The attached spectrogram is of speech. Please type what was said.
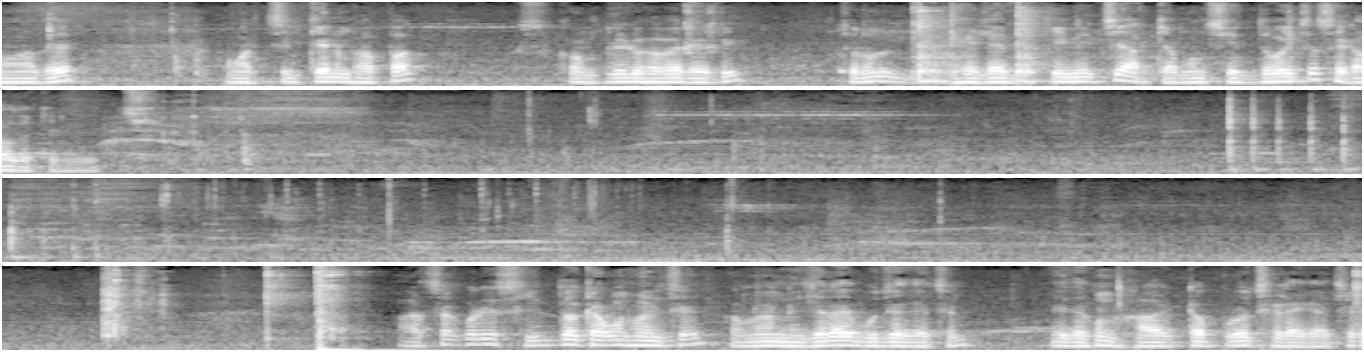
আমাদের আমার চিকেন ভাপা কমপ্লিটভাবে রেডি চলুন, ঢেলে দেখিয়ে নিচ্ছি আর কেমন সিদ্ধ হয়েছে সেটাও দেখিয়ে নিচ্ছি। আশা করি সিদ্ধ কেমন হয়েছে, আপনারা নিজেরাই বুঝে গেছেন। এই দেখুন, হাড়টা পুরো ছেড়ে গেছে।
